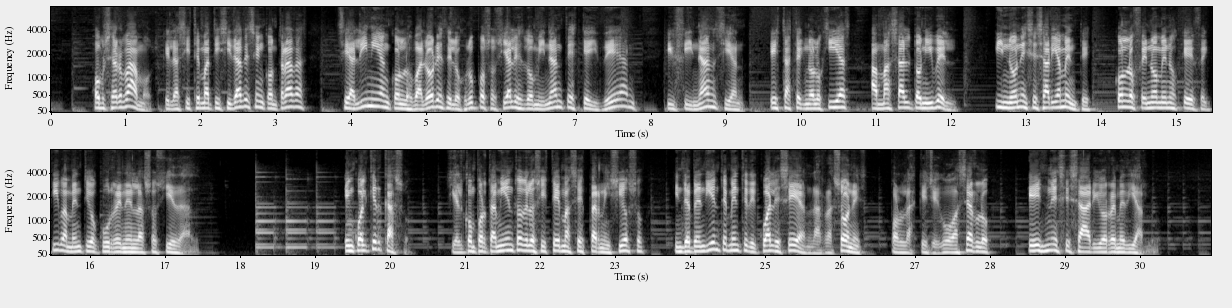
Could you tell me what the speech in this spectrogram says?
observamos que las sistematicidades encontradas se alinean con los valores de los grupos sociales dominantes que idean y financian estas tecnologías a más alto nivel y no necesariamente con los fenómenos que efectivamente ocurren en la sociedad. En cualquier caso, si el comportamiento de los sistemas es pernicioso, independientemente de cuáles sean las razones por las que llegó a serlo, es necesario remediarlo.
